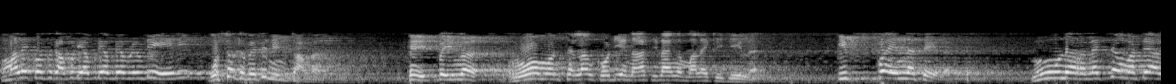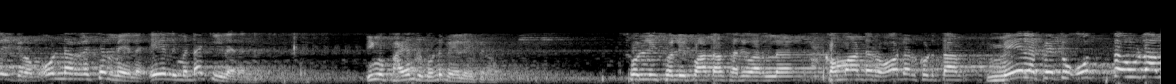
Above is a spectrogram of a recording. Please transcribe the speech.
மலை கொசுக்கு அப்படி அப்படி அப்படி அப்படி அப்படி ஏறி ஒசத்தை பேத்து நின்றுட்டாங்க ஏய், இப்ப இவங்க ரோமன்ஸ் எல்லாம் கொடிய நாட்டினாங்க மலைக்கு கீழே. இப்ப என்ன செய்யல? மூணரை லட்சம் வட்டையா வைக்கிறோம். ஒன்னரை லட்சம் மேல. ஏழு மண்டா கீழே இவங்க பயந்து கொண்டு மேலே வைக்கிறோம் சொல்லி சொல்லி பார்த்தா சரி வரல. கமாண்டர் ஆர்டர் கொடுத்தான். மேல பேத்து ஒத்த விடாம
